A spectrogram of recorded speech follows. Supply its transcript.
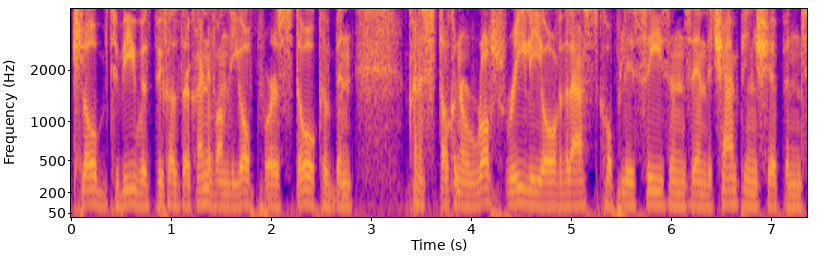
club to be with because they're kind of on the up, whereas Stoke have been kind of stuck in a rut really over the last couple of seasons in the championship and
